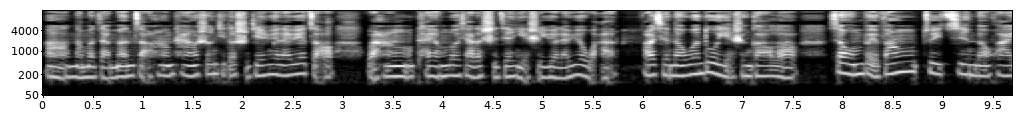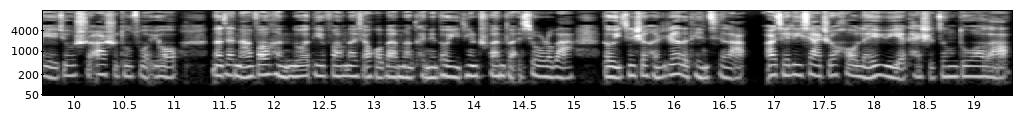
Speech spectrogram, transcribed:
啊，那么咱们早上太阳升起的时间越来越早，晚上太阳落下的时间也是越来越晚，而且呢，温度也升高了。像我们北方最近的话，也就是二十度左右。那在南方很多地方的小伙伴们肯定都已经穿短袖了吧？都已经是很热的天气了。而且立夏之后，雷雨也开始增多了。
